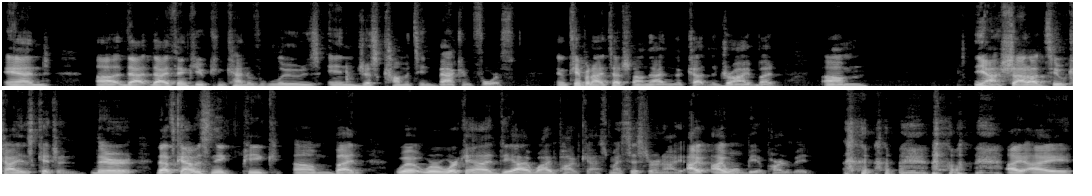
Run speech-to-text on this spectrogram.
and uh, that that I think you can kind of lose in just commenting back and forth. And Kip and I touched on that in the cut and the dry, but um, yeah, shout out to Kaya's Kitchen. There, that's kind of a sneak peek. Um, but we're, we're working on a DIY podcast. My sister and I. I, I won't be a part of it. I, I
